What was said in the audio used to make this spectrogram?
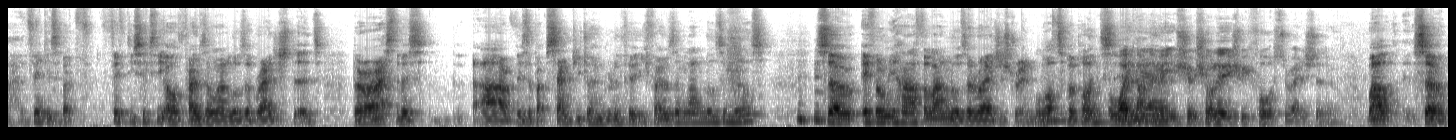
I think it's about 50, 60 odd thousand landlords have registered, but our estimates are there's about 70 to 130,000 landlords in Wales. so if only half the landlords are registering, what's the point? Well, why can't Yeah. I mean? Sh- surely they should be forced to register them. Well, so,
